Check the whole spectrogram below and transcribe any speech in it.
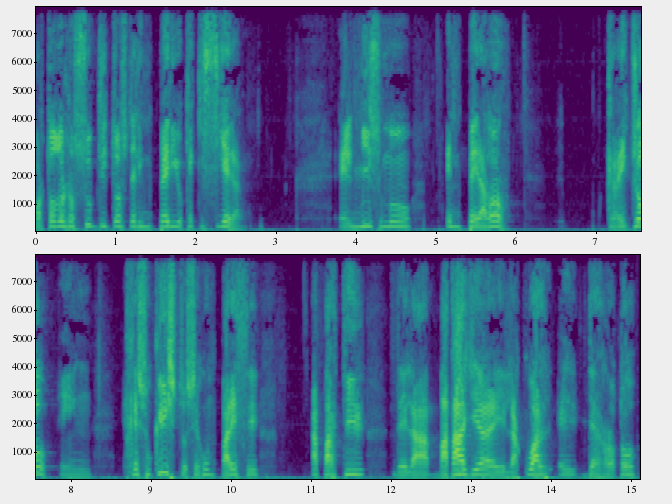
por todos los súbditos del imperio que quisieran. El mismo emperador creyó en Jesucristo, según parece, a partir de la batalla en la cual él derrotó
